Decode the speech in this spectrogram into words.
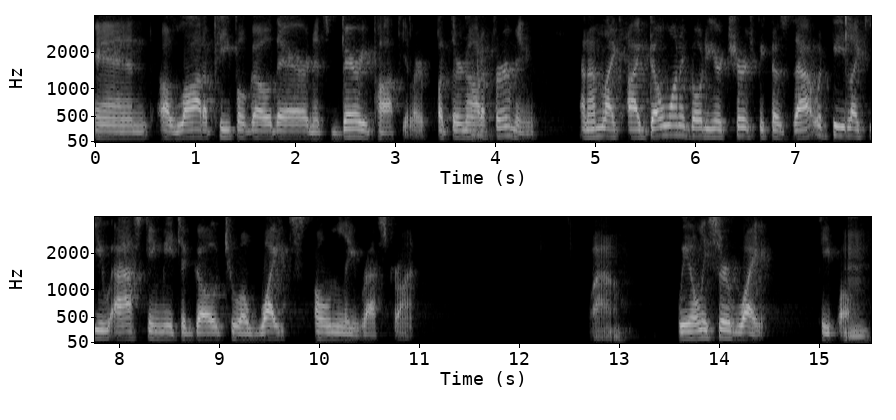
and a lot of people go there and it's very popular but they're not affirming. And i'm like i don't want to go to your church because that would be like you asking me to go to a whites only restaurant. Wow. We only serve white people. Mm.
